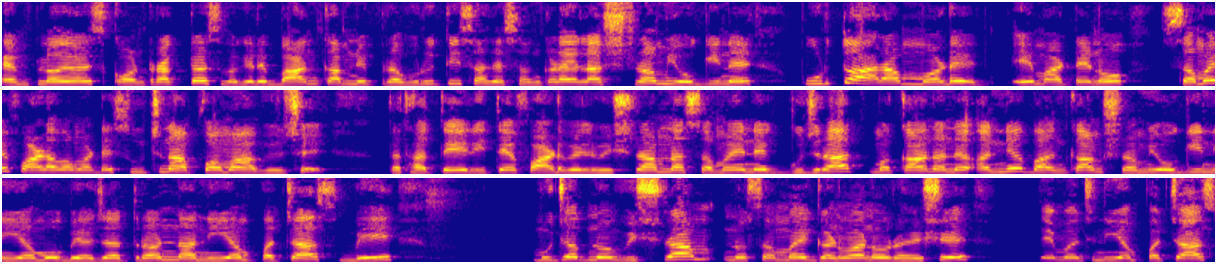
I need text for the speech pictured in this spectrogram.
એમ્પ્લોયર્સ, કોન્ટ્રાક્ટર્સ વગેરે બાંધકામની પ્રવૃત્તિ સાથે સંકળાયેલા શ્રમયોગીને પૂરતો આરામ મળે એ માટેનો સમય ફાળવવા માટે સૂચના આપવામાં આવ્યું છે. તથા તે રીતે ફાળવેલ વિશ્રામના સમયને ગુજરાત મકાન અને અન્ય બાંધકામ શ્રમયોગી નિયમો બે હજાર ત્રણના નિયમ પચાસ બે મુજબનો વિશ્રામનો સમય ગણવાનો રહેશે. તેમજ નિયમ પચાસ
